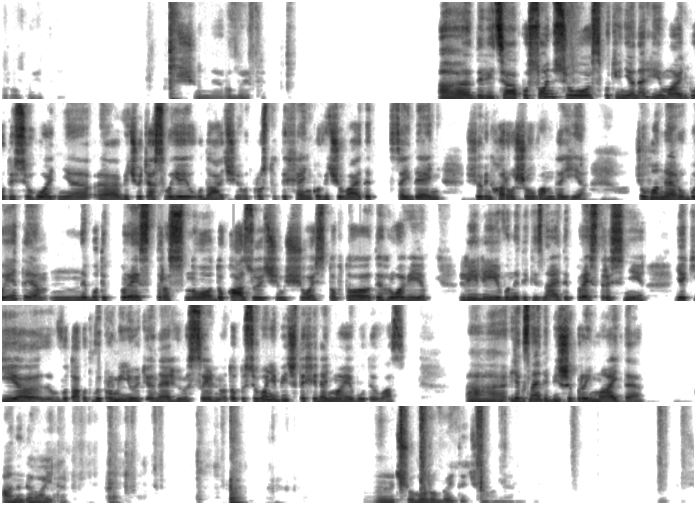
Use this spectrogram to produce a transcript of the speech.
Робити? Що не робити? Дивіться, по сонцю спокійні енергії мають бути сьогодні е, відчуття своєї удачі. От просто тихенько відчувайте цей день, що він хорошого вам дає. Чого не робити, не бути пристрасно доказуючим щось. Тобто тигрові лілії, вони такі, знаєте, пристрасні, які е, отак от випромінюють енергію сильно. Тобто сьогодні більш тихий день має бути у вас. Як знаєте, більше приймайте, а не давайте. Чого робити, чого не робити?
